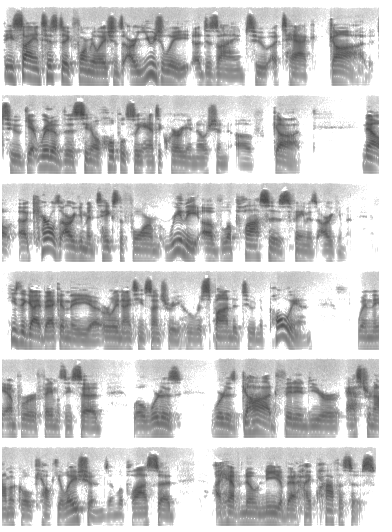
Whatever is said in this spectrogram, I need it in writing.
these scientific formulations are usually uh, designed to attack God, to get rid of this, you know, hopelessly antiquarian notion of God. Now, uh, Carroll's argument takes the form really of Laplace's famous argument. He's the guy back in the uh, early 19th century who responded to Napoleon when the emperor famously said, well, where does where does God fit into your astronomical calculations? And Laplace said, I have no need of that hypothesis.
